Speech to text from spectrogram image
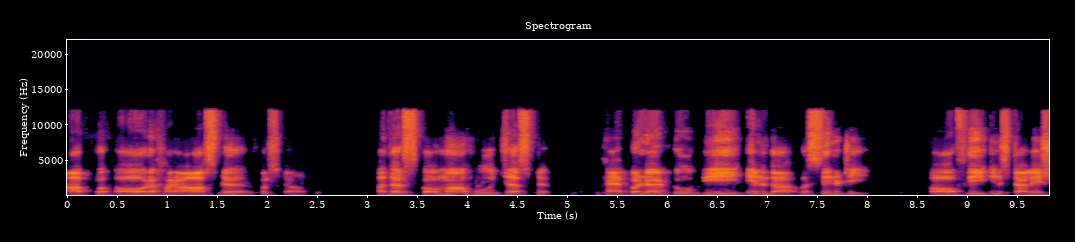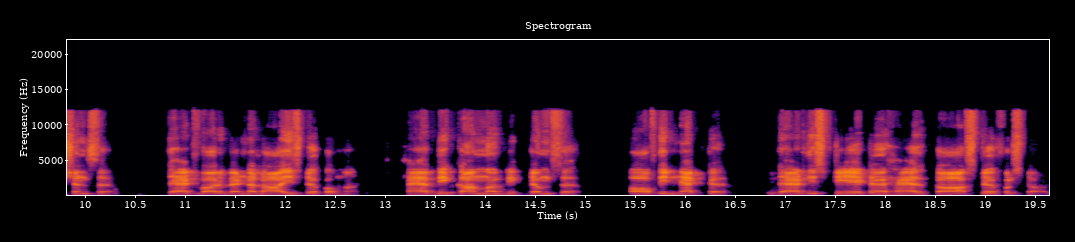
or harassed, full stop. Others, comma, who just happened to be in the vicinity of the installations that were vandalized, comma, have become victims of the net that the state has cast, full stop.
